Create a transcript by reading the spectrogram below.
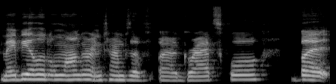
maybe a little longer in terms of uh, grad school. But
